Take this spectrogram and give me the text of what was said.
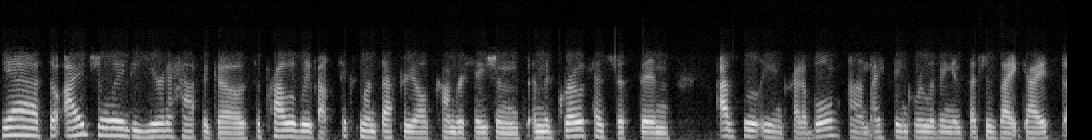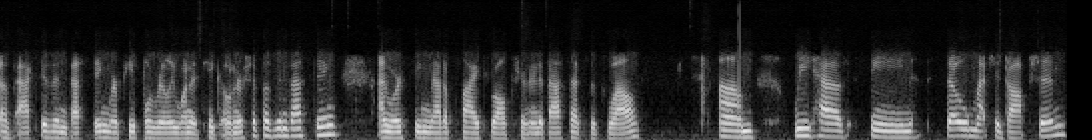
Yeah, so I joined a year and a half ago, so probably about six months after y'all's conversations, and the growth has just been absolutely incredible. Um, I think we're living in such a zeitgeist of active investing where people really want to take ownership of investing, and we're seeing that apply to alternative assets as well. Um, we have seen so much adoption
